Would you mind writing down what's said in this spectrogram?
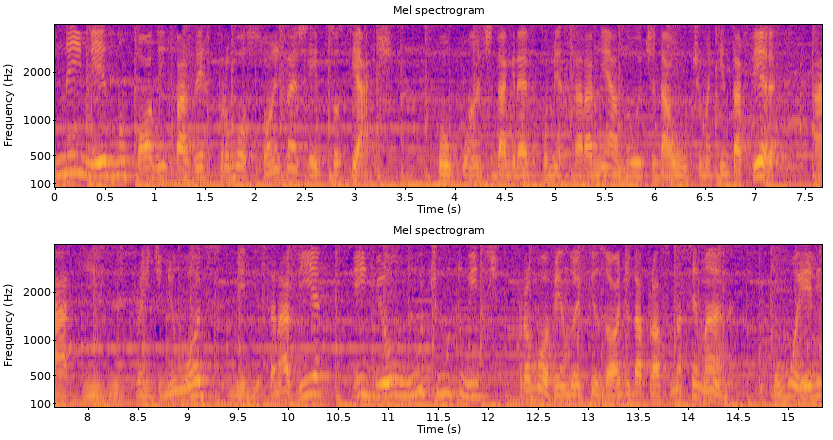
nem mesmo podem fazer promoções nas redes sociais. Pouco antes da greve começar à meia-noite da última quinta-feira, a atriz de Strange New Worlds, Melissa Navia, enviou um último tweet promovendo o episódio da próxima semana e como ele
